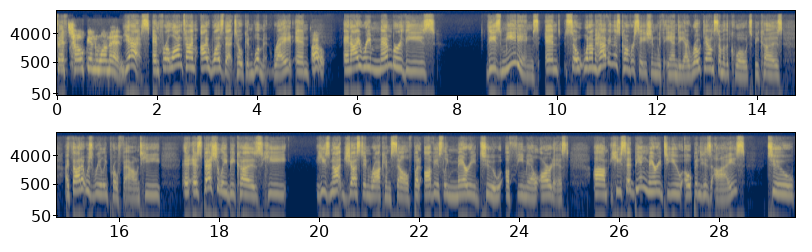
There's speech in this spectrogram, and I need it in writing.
the, the token woman. Yes, and for a long time, I was that token woman, right? And oh, and I remember these these meetings. And so when I'm having this conversation with Andy, I wrote down some of the quotes because I thought it was really profound. He especially because he he's not just in rock himself, but obviously married to a female artist. Um, he said being married to you opened his eyes to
